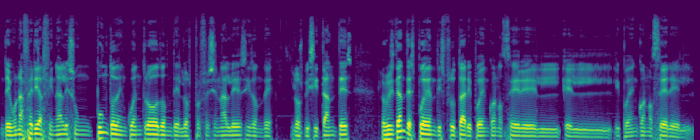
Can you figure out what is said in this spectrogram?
de una feria al final es un punto de encuentro donde los profesionales y donde los visitantes los visitantes pueden disfrutar y pueden conocer el, el y pueden conocer el,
